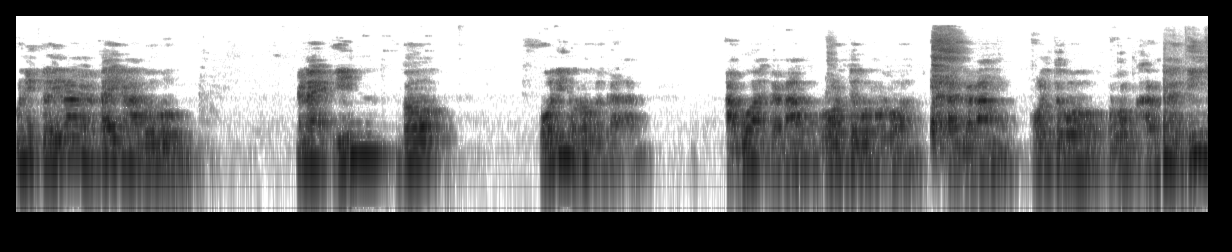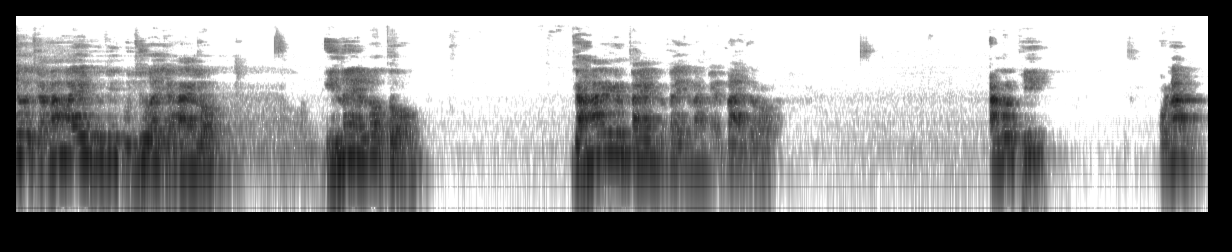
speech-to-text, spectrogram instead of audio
उन्हें करीना में बताई कना बाबू मैंने इन दो ओली ओलो का abuah janam ror tebo noloan dan janam ol tebo olok karena tin jo janam ayo judi buju a jaha elo ina elo to jaha re kan tayen betai kena meta jero ado ठीक ona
